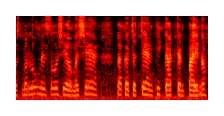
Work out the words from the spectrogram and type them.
สต์มาลงในโซเชียลมาแชร์แล้วก็จะแจ้งพิกัดกันไปเนาะ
